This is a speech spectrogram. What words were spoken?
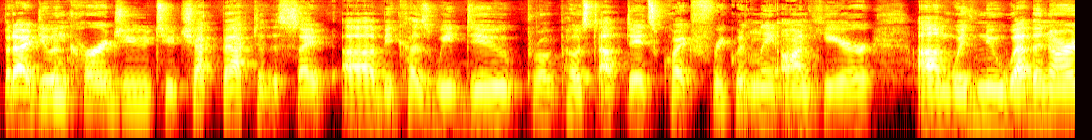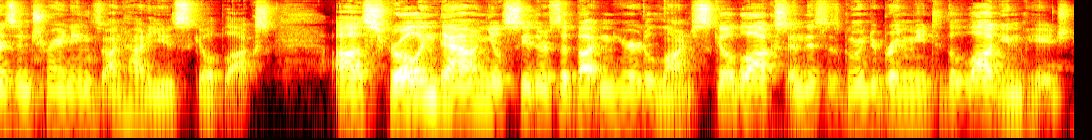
but I do encourage you to check back to the site uh, because we do post updates quite frequently on here um, with new webinars and trainings on how to use Skillblocks. Uh, scrolling down, you'll see there's a button here to launch Skillblocks, and this is going to bring me to the login page.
